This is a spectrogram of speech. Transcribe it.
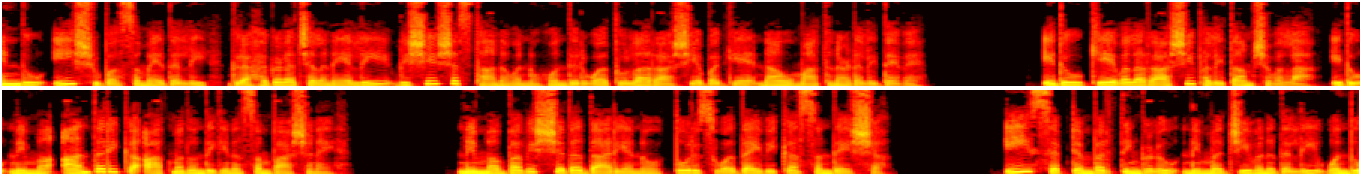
ಇಂದು ಈ ಶುಭ ಸಮಯದಲ್ಲಿ ಗ್ರಹಗಳ ಚಲನೆಯಲ್ಲಿ ವಿಶೇಷ ಸ್ಥಾನವನ್ನು ಹೊಂದಿರುವ ತುಲಾ ರಾಶಿಯ ಬಗ್ಗೆ ನಾವು ಮಾತನಾಡಲಿದ್ದೇವೆ. ಇದು ಕೇವಲ ರಾಶಿ ಫಲಿತಾಂಶವಲ್ಲ, ಇದು ನಿಮ್ಮ ಆಂತರಿಕ ಆತ್ಮದೊಂದಿಗಿನ ಸಂಭಾಷಣೆ. ನಿಮ್ಮ ಭವಿಷ್ಯದ ದಾರಿಯನ್ನು ತೋರಿಸುವ ದೈವಿಕ ಸಂದೇಶ. ಈ ಸೆಪ್ಟೆಂಬರ್ ತಿಂಗಳು ನಿಮ್ಮ ಜೀವನದಲ್ಲಿ ಒಂದು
